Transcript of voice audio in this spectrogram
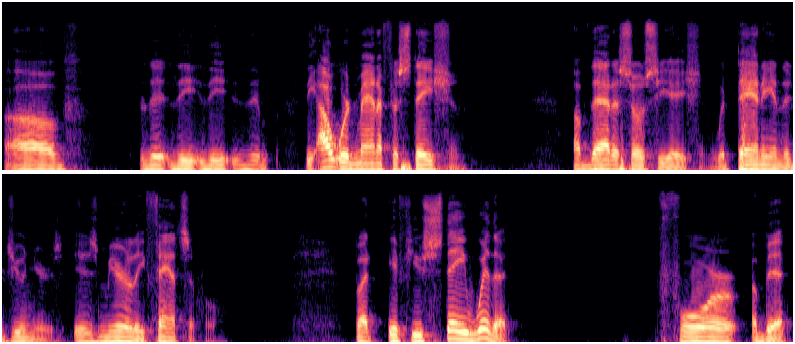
of the the the the, the outward manifestation of that association with Danny and the juniors is merely fanciful. But if you stay with it for a bit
